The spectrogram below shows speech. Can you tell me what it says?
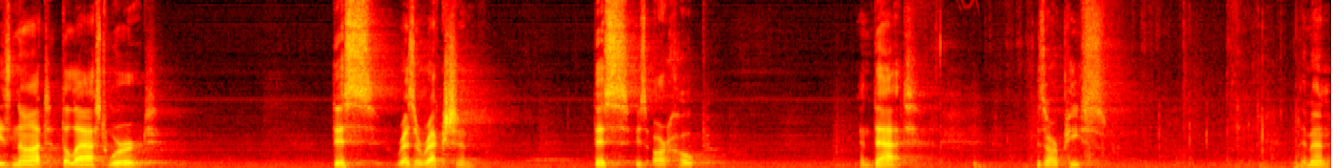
is not the last word. This resurrection, this is our hope. And that is our peace. Amen.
